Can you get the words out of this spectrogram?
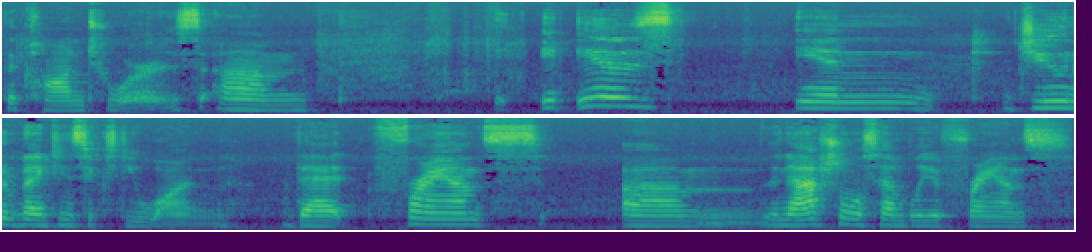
the contours, um, it is in June of 1961 that France, um, the National Assembly of France,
